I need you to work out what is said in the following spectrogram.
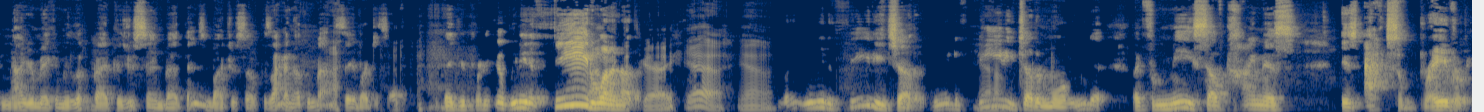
and now you're making me look bad because you're saying bad things about yourself. Because I got nothing bad to say about yourself. I think you're pretty good. We need to feed one another. Okay. Yeah. Yeah. We need to feed each other. We need to feed yeah. each other more. We need to like for me, self kindness is acts of bravery,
